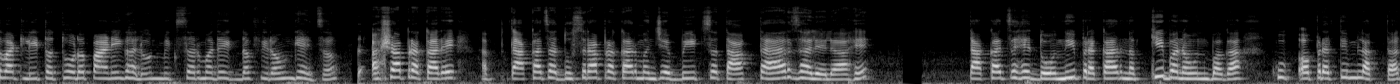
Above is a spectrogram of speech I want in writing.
वाटली तर थोडं पाणी घालून मिक्सरमध्ये एकदा फिरवून घ्यायचं. अशा प्रकारे ताकाचा दुसरा प्रकार म्हणजे बीटचं ताक तयार झालेलं आहे. ताकाचे हे दोन्ही प्रकार नक्की बनवून बघा खूप अप्रतिम लागतात.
